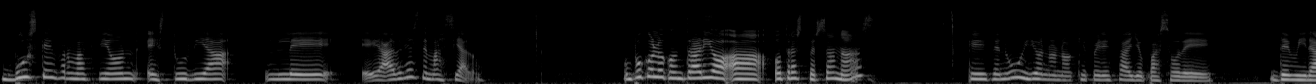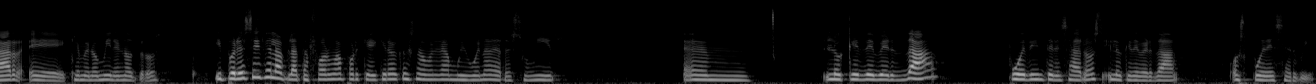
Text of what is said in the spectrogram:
busca información, estudia, lee eh, a veces demasiado. Un poco lo contrario a otras personas que dicen, uy, yo no, no, qué pereza yo paso de, de mirar, eh, que me lo miren otros. Y por eso hice la plataforma, porque creo que es una manera muy buena de resumir em, lo que de verdad puede interesaros y lo que de verdad os puede servir.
